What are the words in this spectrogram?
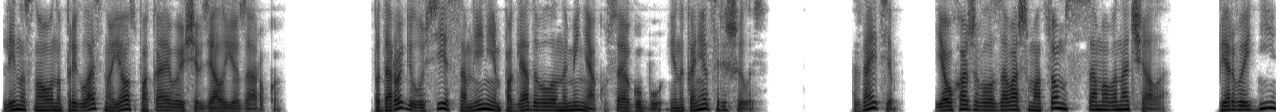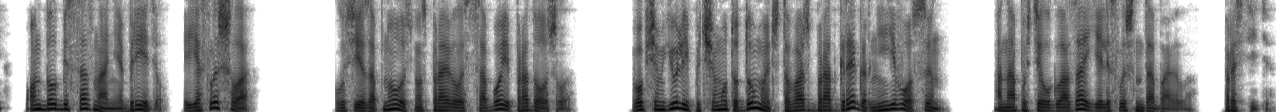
Лина снова напряглась, но я успокаивающе взял ее за руку. По дороге Лусия с сомнением поглядывала на меня, кусая губу, и, наконец, решилась. «Знаете, я ухаживала за вашим отцом с самого начала. Первые дни он был без сознания, бредил, и я слышала...» Лусия запнулась, но справилась с собой и продолжила. «В общем, Юлий почему-то думает, что ваш брат Грегор не его сын». Она опустила глаза и еле слышно добавила. «Простите».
